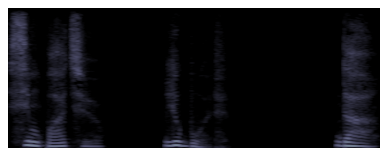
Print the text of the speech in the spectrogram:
симпатию, любовь. Да,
